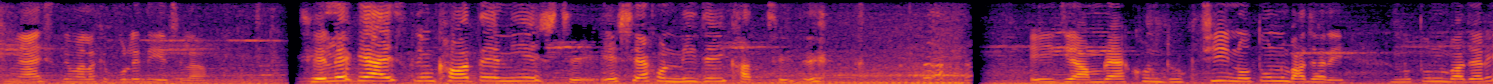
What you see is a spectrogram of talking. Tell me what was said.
তুমি আইসক্রিমওয়ালাকে বলে দিয়েছিলাম ছেলেকে আইসক্রিম খাওয়াতে নিয়ে এসছে, এসে এখন নিজেই খাচ্ছে এই যে আমরা এখন ঢুকছি নতুন বাজারে। নতুন বাজারে,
